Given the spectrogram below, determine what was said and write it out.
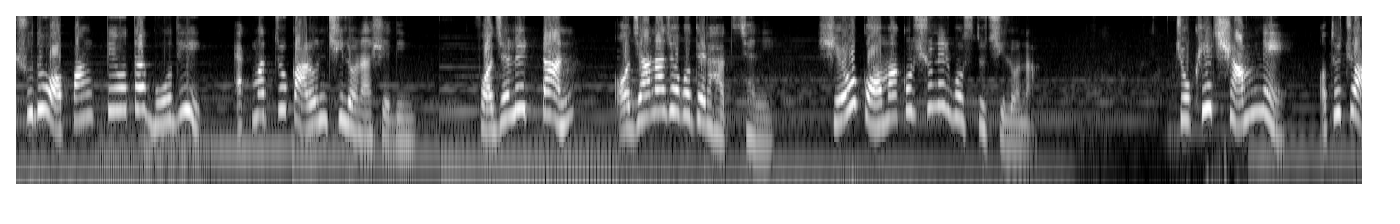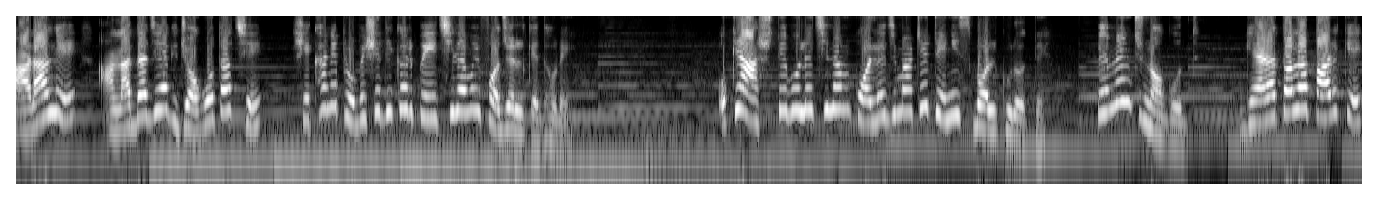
শুধু অপাঙ্ক্তেয়তা বোধই একমাত্র কারণ ছিল না সেদিন। ফজলের টান অজানা জগতের হাতছানি। সেও কম আকর্ষণের বস্তু ছিল না। চোখের সামনে অথচ আড়ালে আলাদা যে এক জগৎ আছে, সেখানে প্রবেশাধিকার পেয়েছিলাম ওই ফজলকে ধরে। ওকে আসতে বলেছিলাম কলেজ মাঠে টেনিস বল কুড়োতে। পেমেন্ট নগদ। ঘেরাতলা পার্কে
